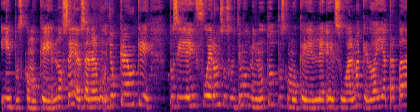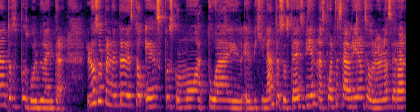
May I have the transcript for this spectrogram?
y pues como que, no sé, o sea, en algún, yo creo que pues si ahí fueron sus últimos minutos, pues como que eh, su alma quedó ahí atrapada, entonces pues volvió a entrar. Lo sorprendente de esto es pues cómo actúa el, vigilante, o sea, ustedes vieron, las puertas se abrieron, se volvieron a cerrar,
